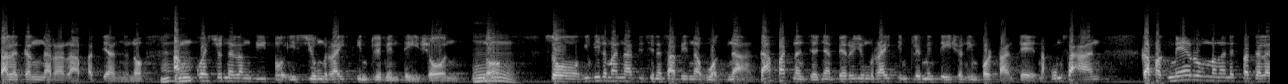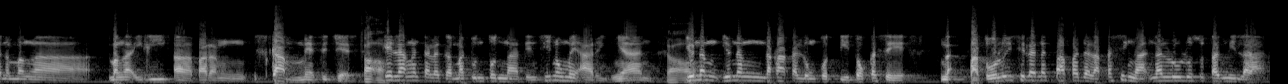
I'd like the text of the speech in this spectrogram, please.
Talagang nararapat yan. No? Ang question na lang dito is yung right implementation. No? So, hindi naman natin sinasabi na wag na. Dapat nandiyan yan. Pero yung right implementation, importante. Na kung saan, kapag merong mga nagpadala ng mga mga ili, ah, parang scam messages, Oo. kailangan talaga matuntun natin sinong may-ari niyan. Yun ang yun ang nakakalungkot dito kasi na, patuloy sila nagpapadala kasi nga nalulusutan nila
